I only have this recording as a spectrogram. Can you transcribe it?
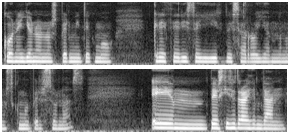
con ello no nos permite como crecer y seguir desarrollándonos como personas. Em, pero es que es otra vez en plan,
